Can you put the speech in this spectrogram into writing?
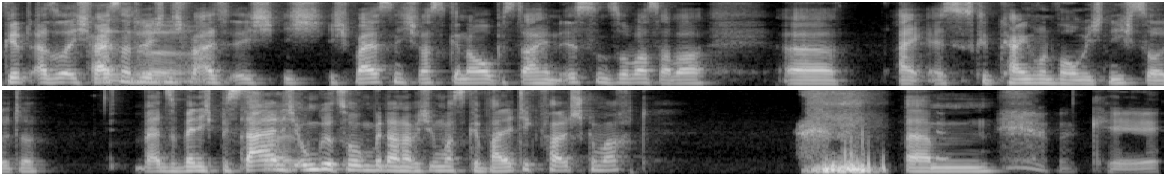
gibt, also ich weiß also, natürlich nicht, ich, ich, ich weiß nicht, was genau bis dahin ist und sowas, aber äh, es, es gibt keinen Grund, warum ich nicht sollte. Also wenn ich bis dahin also, nicht umgezogen bin, dann habe ich irgendwas gewaltig falsch gemacht. ähm, okay.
